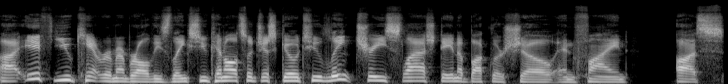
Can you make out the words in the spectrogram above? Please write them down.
Uh, if you can't remember all these links, you can also just go to linktree slash Dana Buckler Show and find us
